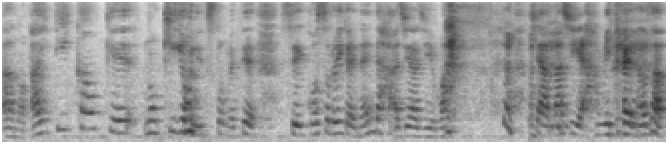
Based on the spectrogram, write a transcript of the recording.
あの IT 関係の企業に勤めて成功する以外ないんだ。アジア人はしゃあなしやみたいなさ。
